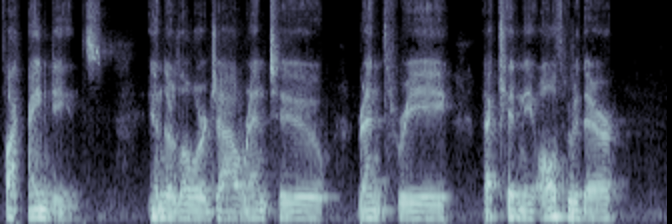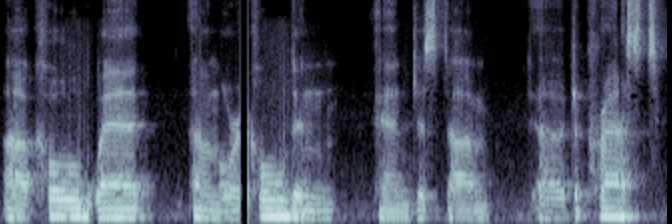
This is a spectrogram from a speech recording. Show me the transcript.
findings in their lower jiao, ren 2 ren 3 that kidney all through there uh, cold wet um, or cold and and just um, uh, depressed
